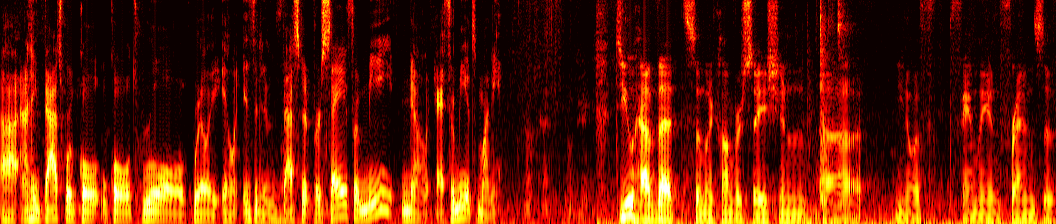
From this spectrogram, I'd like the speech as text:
Uh, and I think that's where gold, gold's role really, you know, is it an investment per se? For me, no. Uh, for me, it's money. Okay, okay. Do you have that similar conversation, uh, you know, with family and friends of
